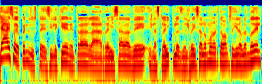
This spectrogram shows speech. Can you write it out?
ya eso depende de ustedes. Si le quieren entrar a la revisada de eh, las clavículas del rey Salomón, ahorita vamos a seguir hablando de él.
